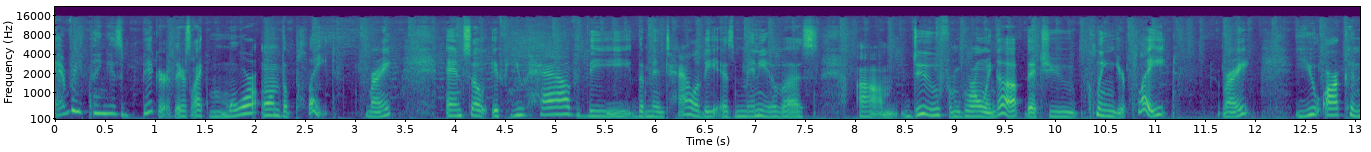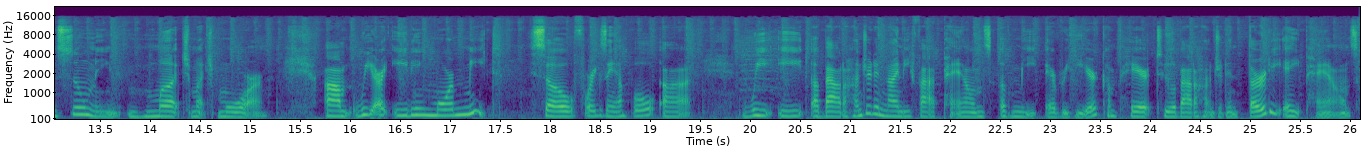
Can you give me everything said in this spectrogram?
everything is bigger. There's like more on the plate right and so if you have the the mentality as many of us um, do from growing up that you clean your plate right? You are consuming much, much more. Um, we are eating more meat. So, for example, uh, we eat about 195 pounds of meat every year compared to about 138 pounds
